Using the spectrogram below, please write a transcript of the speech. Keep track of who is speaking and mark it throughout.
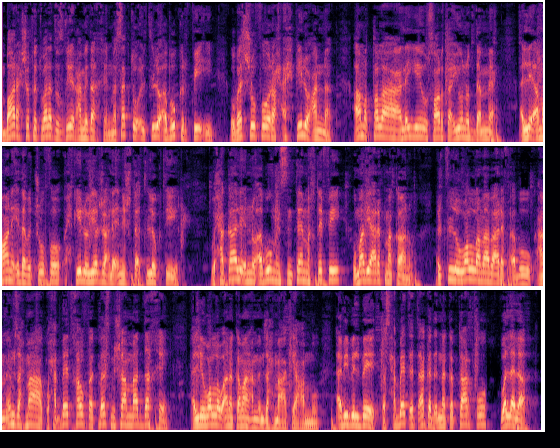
Speaker 1: امبارح شفت ولد صغير عم يدخن. مسكته وقلت له أبوك رفيقي وبس شوفه رح أحكي له عنك. قام اطلع علي وصارت عيونه تدمع قال لي امانه إذا بتشوفه احكي له يرجع لأني اشتقت له كثير وحكى لي إنه أبوه من سنتين مختفي وما بيعرف مكانه. قلت له والله ما بعرف أبوك عم امزح معك وحبيت خوفك بس مشان ما تدخن. قال لي والله وأنا كمان عم امزح معك يا عمو. أبي بالبيت بس حبيت أتأكد إنك بتعرفه ولا لا.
